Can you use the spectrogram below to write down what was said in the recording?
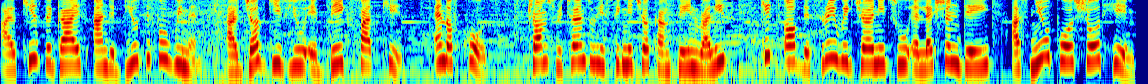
I'll kiss the guys and the beautiful women. I'll just give you a big fat kiss. End of quote. Trump's return to his signature campaign rallies kicked off the three week journey to Election Day as new polls showed him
